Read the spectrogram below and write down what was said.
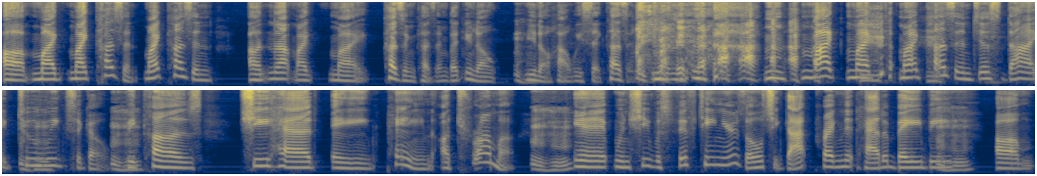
Uh, my my cousin, my cousin, uh, not my my cousin cousin, but you know, Mm-hmm. you know how we say cousin. My my my cousin just died 2 Mhm. weeks ago Mhm. because she had a pain, a trauma. Mm-hmm. And when she was 15 years old, she got pregnant, had a baby. Mhm. Um,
